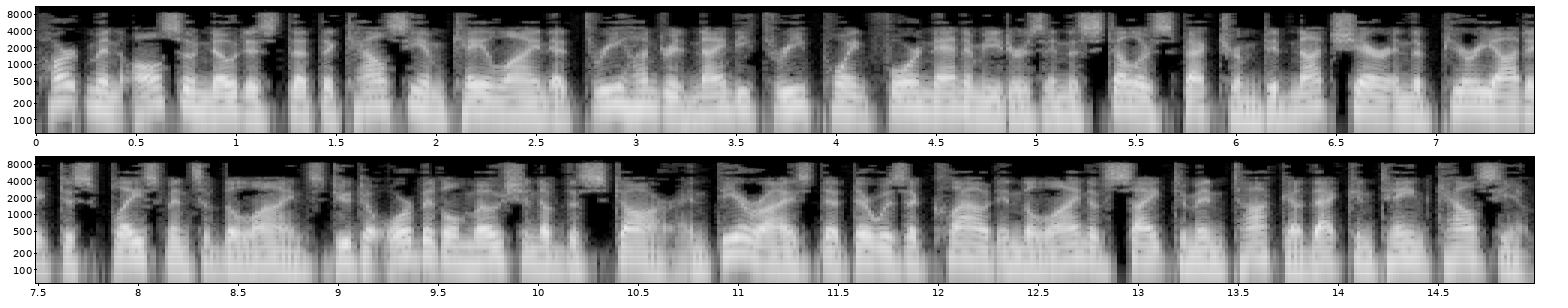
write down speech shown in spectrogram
Hartmann also noticed that the calcium K line at 393.4 nanometers in the stellar spectrum did not share in the periodic displacements of the lines due to orbital motion of the star and theorized that there was a cloud in the line of sight to Mintaka that contained calcium.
